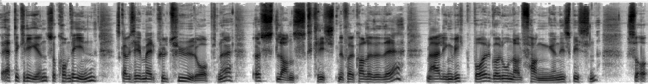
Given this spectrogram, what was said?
etter krigen så kom det inn skal vi si, mer kulturåpne østlandskristne, for å kalle det det, med Erling Vikborg og Ronald Fangen i spissen. Så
